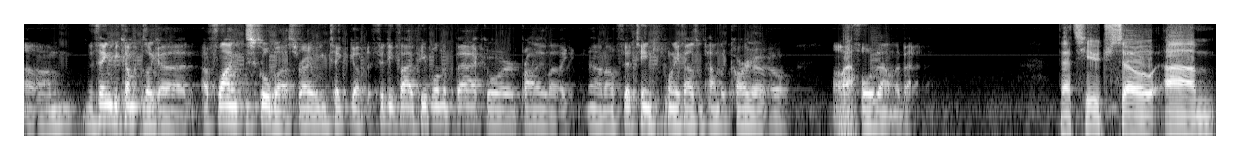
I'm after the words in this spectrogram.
Um, the thing becomes like a, a, flying school bus, right? We can take up to 55 people in the back or probably like, I don't know, 15 to 20,000 pounds of cargo uh, wow. folded out in the back. That's huge. So um,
